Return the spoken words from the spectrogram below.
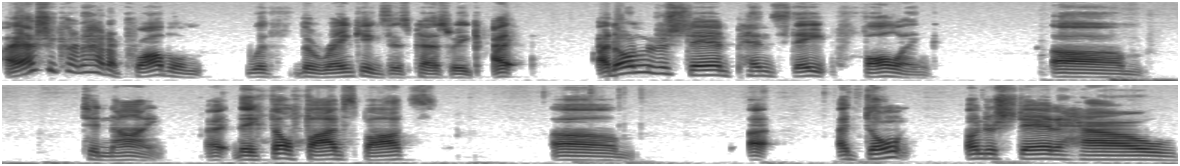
I actually kind of had a problem with the rankings this past week. I I don't understand Penn State falling um, to nine. I, they fell five spots. Um, I I don't understand how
